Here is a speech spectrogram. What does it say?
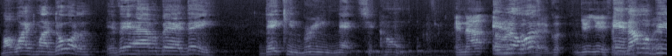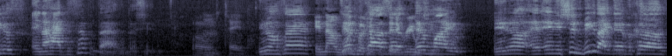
My wife, my daughter, if they have a bad day, they can bring that shit home. And not. And you all know right, what? go go- you- you And I'm gonna ahead. be this, and I have to sympathize with that shit. On. You know what I'm saying? And not Just 100% because that, agree with that you. might, you know, and, and it shouldn't be like that because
